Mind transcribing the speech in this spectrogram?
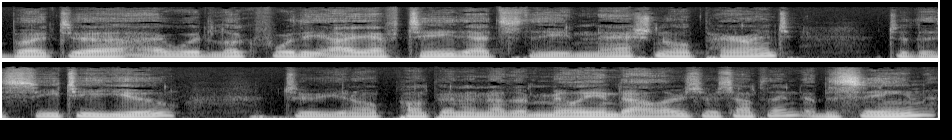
But uh, I would look for the IFT, that's the national parent to the CTU, to, you know, pump in another million dollars or something obscene.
